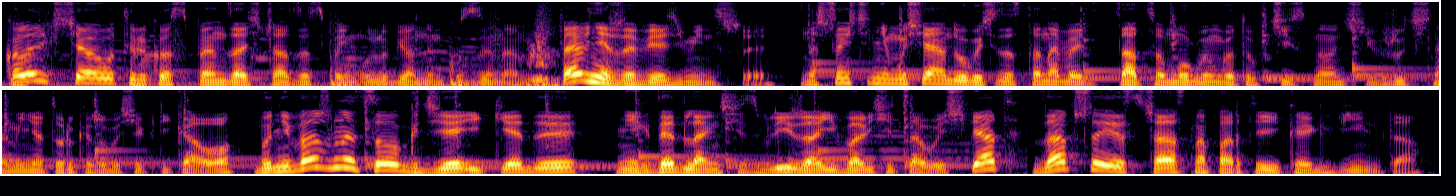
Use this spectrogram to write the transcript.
Kolej chciał tylko spędzać czas ze swoim ulubionym kuzynem. Pewnie, że Wiedźmin 3. Na szczęście nie musiałem długo się zastanawiać, za co mógłbym go tu wcisnąć i wrzucić na miniaturkę, żeby się klikało. Bo nieważne co, gdzie i kiedy, niech deadline się zbliża i wali się cały świat, zawsze jest czas na partyjkę Gwinta.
